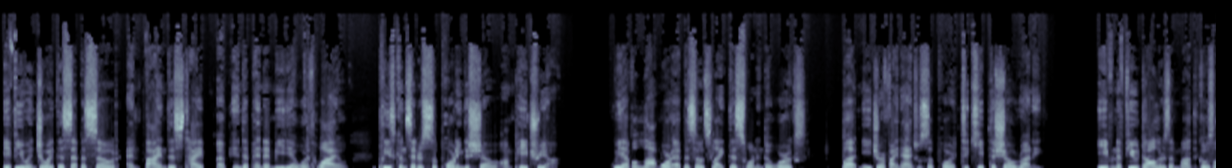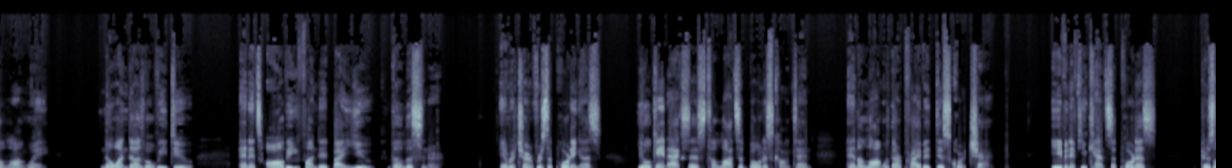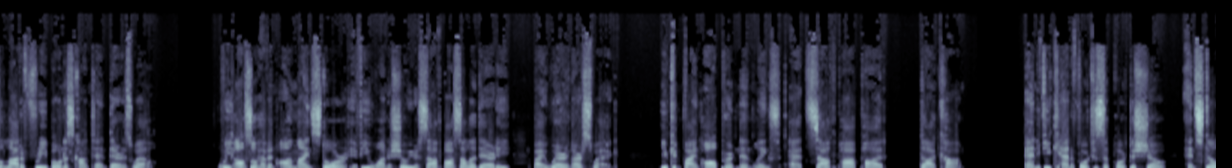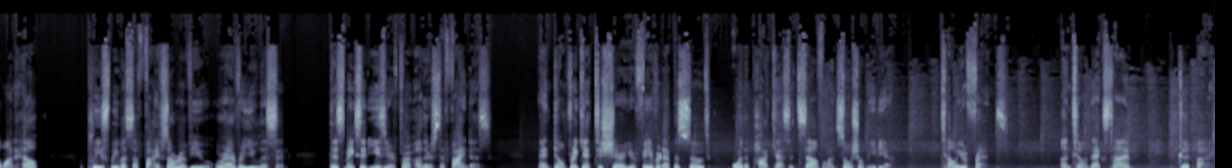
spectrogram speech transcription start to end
If you enjoyed this episode and find this type of independent media worthwhile, please consider supporting the show on Patreon. We have a lot more episodes like this one in the works, but need your financial support to keep the show running. Even a few dollars a month goes a long way. No one does what we do, and it's all being funded by you, the listener. In return for supporting us, you'll gain access to lots of bonus content and along with our private Discord chat. Even if you can't support us, there's a lot of free bonus content there as well. We also have an online store if you want to show your Southpaw solidarity by wearing our swag. You can find all pertinent links at southpawpod.com. And if you can't afford to support the show and still want to help, please leave us a five star review wherever you listen. This makes it easier for others to find us. And don't forget to share your favorite episodes or the podcast itself on social media. Tell your friends. Until next time, goodbye.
